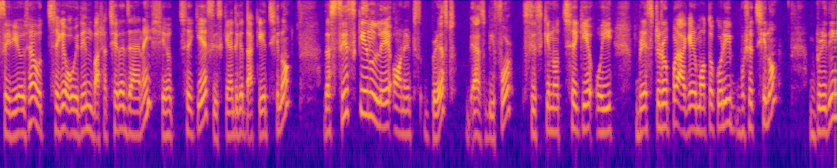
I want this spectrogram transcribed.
সেরিওজা হচ্ছে গিয়ে ওই দিন বাসা ছেড়ে যায় নাই সে হচ্ছে গিয়ে সিস্কিনের দিকে তাকিয়েছিল। The siskin lay on its breast as before siskin হচ্ছে গিয়ে ওই ব্রেস্টের ওপর আগের মতো করেই বসেছিল। ব্রিদিং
